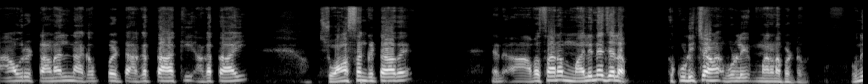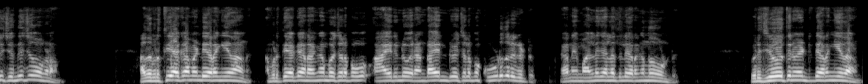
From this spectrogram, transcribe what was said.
ആ ഒരു ടണലിന് അകപ്പെട്ട് അകത്താക്കി അകത്തായി ശ്വാസം കിട്ടാതെ അവസാനം മലിനജലം കുടിച്ചാണ് പുള്ളി മരണപ്പെട്ടത്. ഒന്ന് ചിന്തിച്ചു നോക്കണം. അത് വൃത്തിയാക്കാൻ വേണ്ടി ഇറങ്ങിയതാണ്. വൃത്തിയാക്കാൻ ഇറങ്ങുമ്പോൾ ചിലപ്പോൾ ആയിരം രൂപ രണ്ടായിരം രൂപ ചിലപ്പോൾ കൂടുതൽ കിട്ടും. കാരണം ഈ മലിനജലത്തിൽ ഇറങ്ങുന്നതുകൊണ്ട്. ഒരു ജീവിതത്തിന് വേണ്ടിയിട്ട് ഇറങ്ങിയതാണ്.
